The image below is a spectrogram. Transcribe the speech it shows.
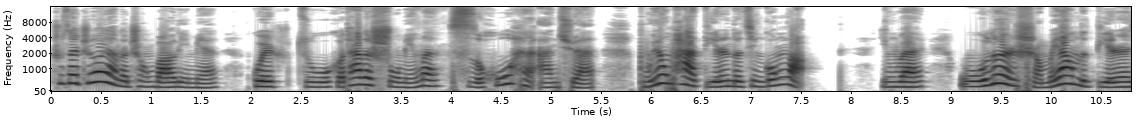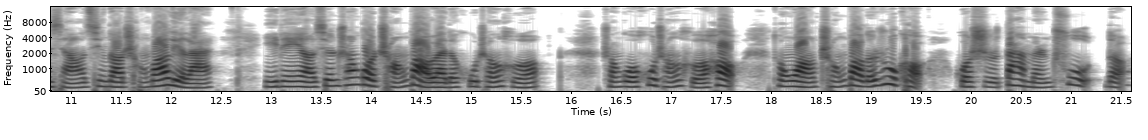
住在这样的城堡里面。贵族和他的属民们似乎很安全，不用怕敌人的进攻了。因为无论什么样的敌人想要进到城堡里来，一定要先穿过城堡外的护城河。穿过护城河后，通往城堡的入口或是大门处的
